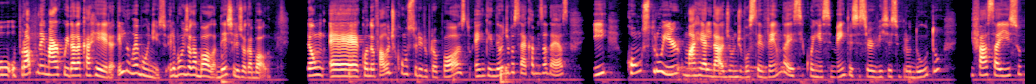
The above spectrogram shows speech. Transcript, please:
o, o, próprio Neymar cuidar da carreira? Ele não é bom nisso, ele é bom em jogar bola, deixa ele jogar bola. Então, é, quando eu falo de construir o propósito, é entender onde você é a camisa 10 e construir uma realidade onde você venda esse conhecimento, esse serviço, esse produto e faça isso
